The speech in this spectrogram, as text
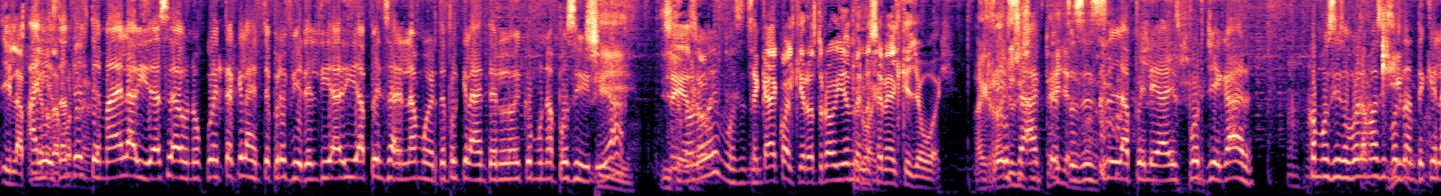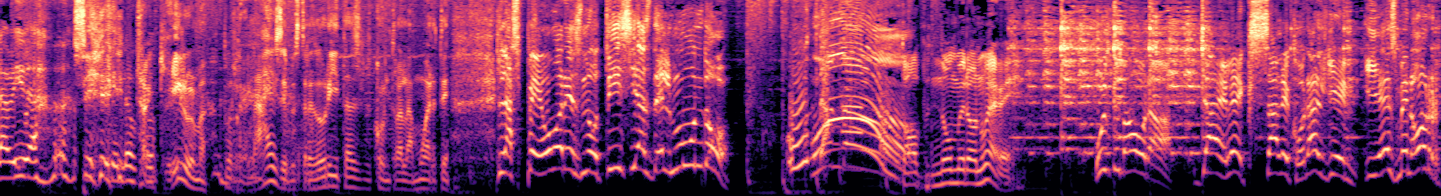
y la Ahí es donde el tema de la vida se da uno cuenta que la gente prefiere el día a día pensar en la muerte porque la gente no lo ve como una Sí, posibilidad. Y Sí, yo- no lo vemos, Se cae cualquier otro avión Pero menos hay- en el que yo voy. Hay rayos y Exacto, centellas. entonces la pelea es por llegar. Como si eso fuera más importante que la vida. Sí, Qué loco. tranquilo, hermano. Pues relájese, pues tres horitas contra la muerte. Las peores noticias del mundo. Top número 9. Última hora. Ya el ex sale con alguien y es menor.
